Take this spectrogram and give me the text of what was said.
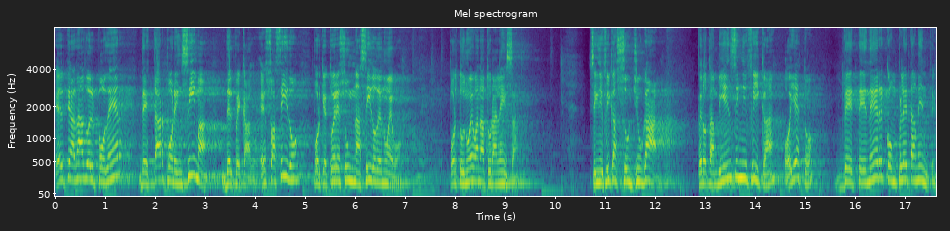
Él te ha dado el poder de estar por encima del pecado. Eso ha sido porque tú eres un nacido de nuevo, por tu nueva naturaleza. Significa subyugar, pero también significa, oye esto, detener completamente.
